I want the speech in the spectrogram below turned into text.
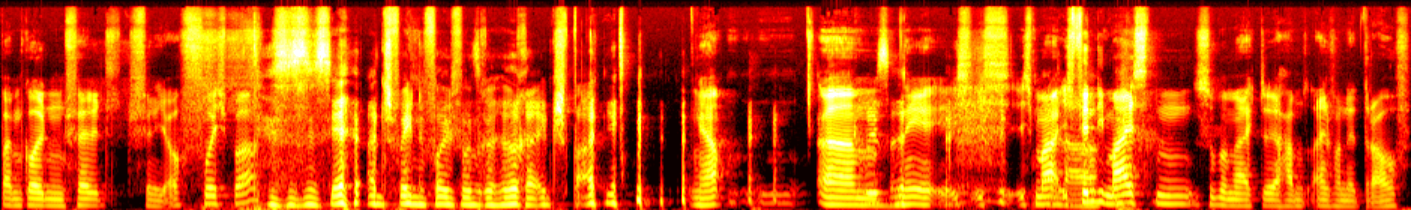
beim Goldenen Feld finde ich auch furchtbar. Das ist eine sehr ansprechende Folge für unsere Hörer in Spanien. Ja. Ähm, Grüße. nee, ich, ich, ich, mag- ich finde, die meisten Supermärkte haben es einfach nicht drauf,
